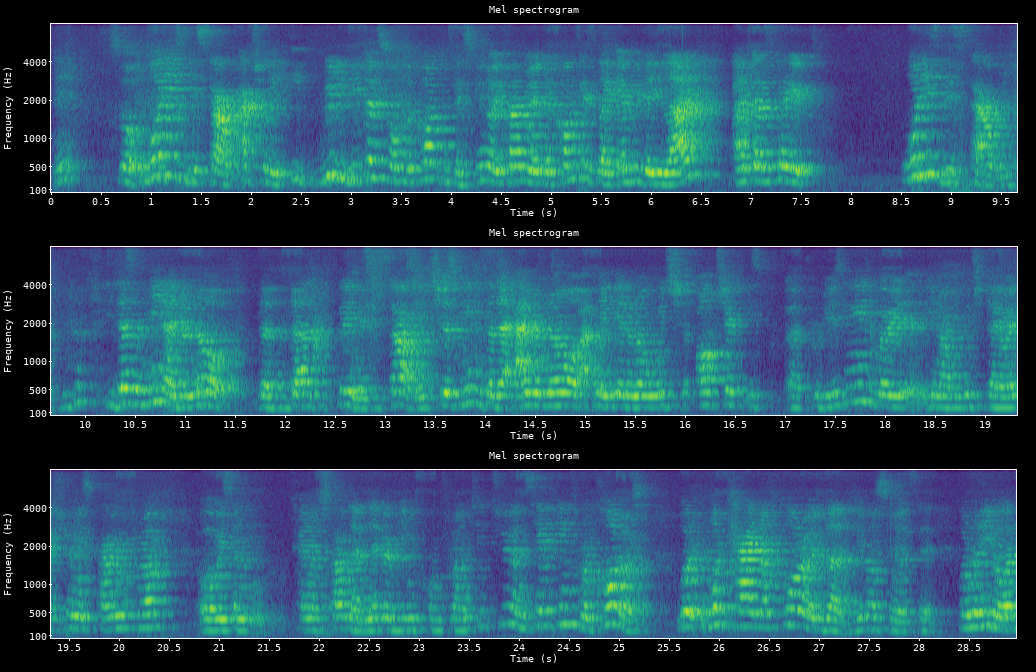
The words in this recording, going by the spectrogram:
ね So what is this sound? Actually, it really depends on the context. You know, if I'm in a context like everyday life, I can say, what is this sound? it doesn't mean I don't know that that thing is a sound. It just means that I don't know, maybe I don't know which object is uh, producing it, where, you know, which direction it's coming from, or it's a kind of sound I've never been confronted to. And same thing for colors. What, what kind of color is that? You know, so it's a colorido.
